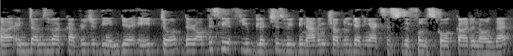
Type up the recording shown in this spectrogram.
uh, in terms of our coverage of the India A tour. There are obviously a few glitches. We've been having trouble getting access to the full scorecard and all that.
